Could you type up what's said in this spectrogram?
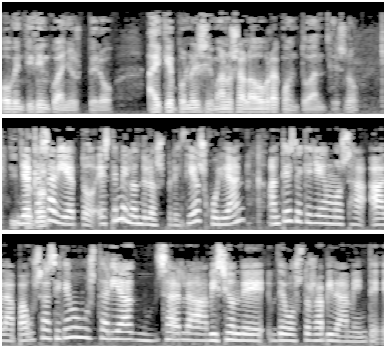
o veinticinco años, pero hay que ponerse manos a la obra cuanto antes, ¿no? ya que has abierto este melón de los precios, Julián, antes de que lleguemos a, la pausa, sí que me gustaría saber la visión de, de vosotros rápidamente.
